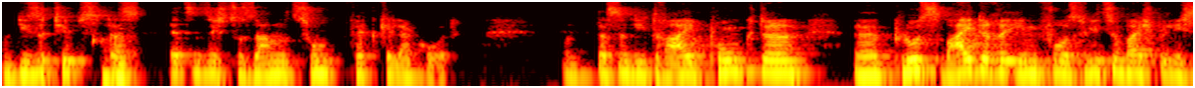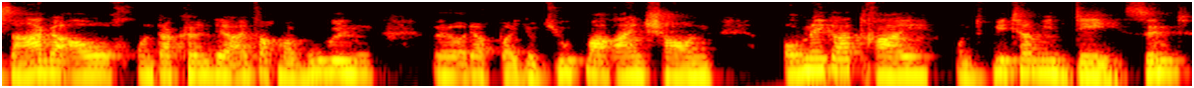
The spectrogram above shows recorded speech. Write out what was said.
Und diese Tipps, das setzen sich zusammen zum Fettkiller-Code. Und das sind die drei Punkte äh, plus weitere Infos, wie zum Beispiel, ich sage auch, und da könnt ihr einfach mal googeln äh, oder auch bei YouTube mal reinschauen, Omega-3 und Vitamin D sind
